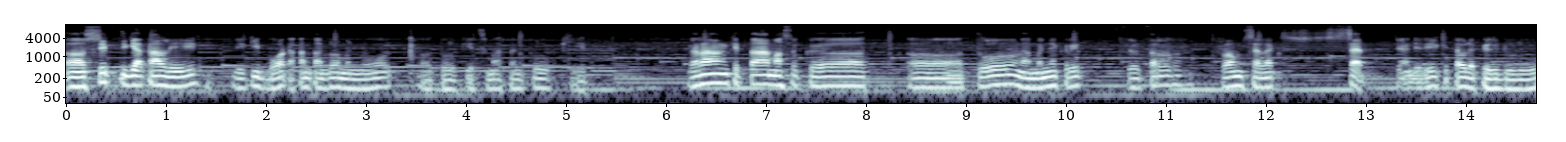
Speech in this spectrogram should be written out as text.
uh, shift tiga kali di keyboard akan tampil menu uh, toolkit smart pen toolkit. Sekarang kita masuk ke uh, tool namanya create filter from select set. Ya jadi kita udah pilih dulu.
